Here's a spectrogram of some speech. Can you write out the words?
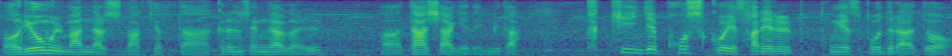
어려움을 만날 수밖에 없다 그런 생각을 어, 다시 하게 됩니다. 특히 이제 포스코의 사례를 통해서 보더라도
